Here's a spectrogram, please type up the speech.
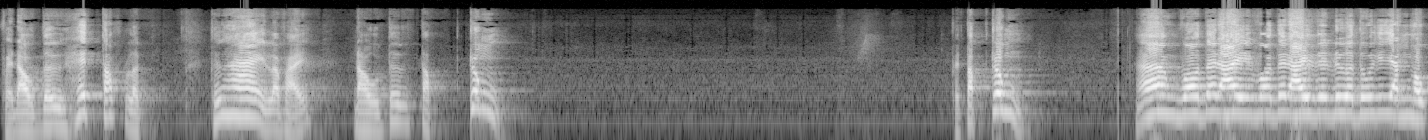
phải đầu tư hết tốc lực. Thứ hai là phải đầu tư tập trung. Phải tập trung. À, vô tới đây vô tới đây đưa tôi cái danh mục.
